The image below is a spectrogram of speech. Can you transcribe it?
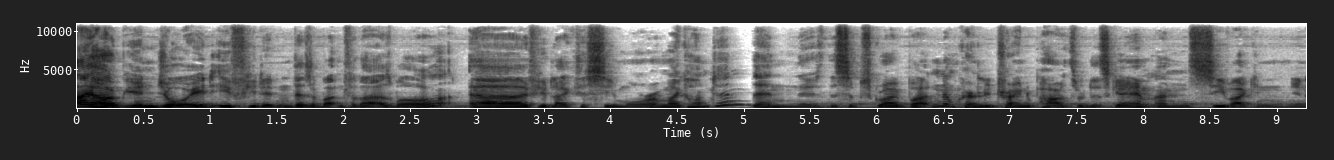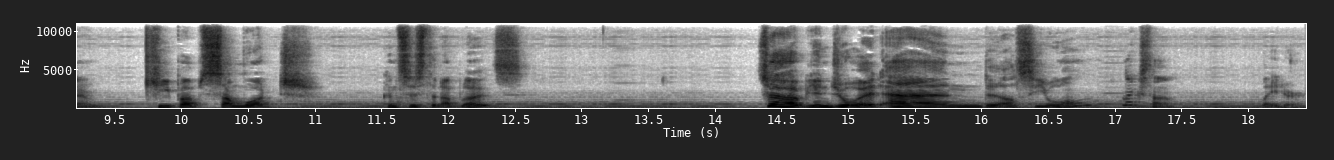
I hope you enjoyed. If you didn't, there's a button for that as well. Uh, if you'd like to see more of my content, then there's the subscribe button. I'm currently trying to power through this game and see if I can, you know, keep up somewhat consistent uploads. So I hope you enjoyed, and I'll see you all next time. Later.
